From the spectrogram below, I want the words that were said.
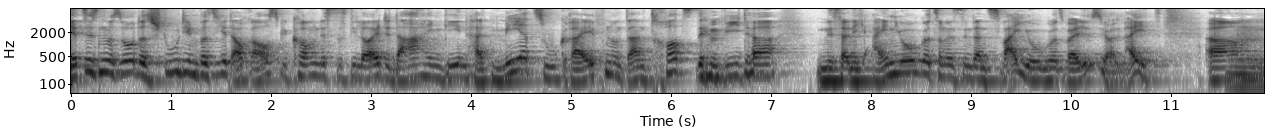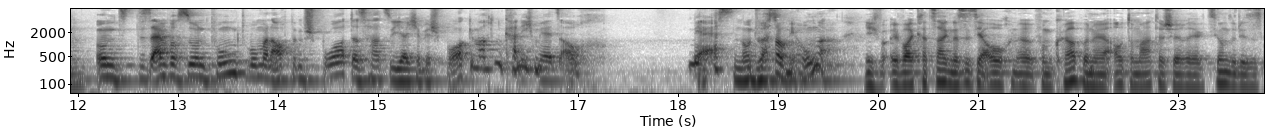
Jetzt ist nur so, dass studienbasiert auch rausgekommen ist, dass die Leute dahingehend halt mehr zugreifen und dann trotzdem wieder, ist halt nicht ein Joghurt, sondern es sind dann zwei Joghurts, weil ist ja leid. Ähm, mm. Und das ist einfach so ein Punkt, wo man auch beim Sport das hat, so ja, ich habe ja Sport gemacht und kann ich mir jetzt auch mehr essen und du hast auch mehr Hunger. Ich, ich wollte gerade sagen, das ist ja auch eine, vom Körper eine automatische Reaktion, so dieses,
